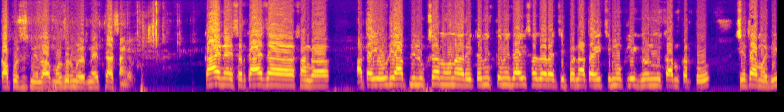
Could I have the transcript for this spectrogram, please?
कापूस वेचणीला मजूर मिळत नाहीत. काय सांगाल? काय नाही सर काय सांगा? आता एवढी आपली नुकसान होणार आहे कमीत कमी दहावीस हजाराची पण आता ही चिमुकली घेऊन मी काम करतो शेतामध्ये.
